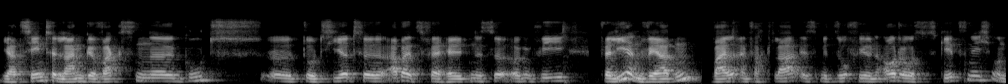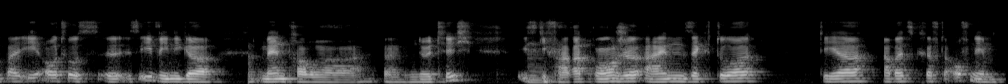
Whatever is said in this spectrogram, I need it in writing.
jahrzehntelang gewachsene, gut äh, dotierte Arbeitsverhältnisse irgendwie verlieren werden, weil einfach klar ist, mit so vielen Autos geht es nicht und bei E-Autos äh, ist eh weniger Manpower äh, nötig, ist mhm. die Fahrradbranche ein Sektor, der Arbeitskräfte aufnehmen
